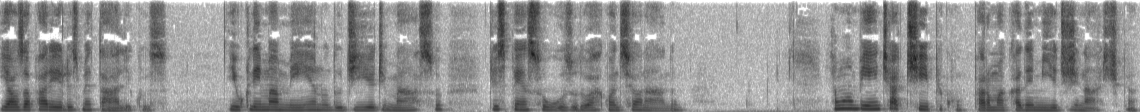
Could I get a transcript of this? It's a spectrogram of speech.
e aos aparelhos metálicos, e o clima ameno do dia de março dispensa o uso do ar-condicionado. É um ambiente atípico para uma academia de ginástica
